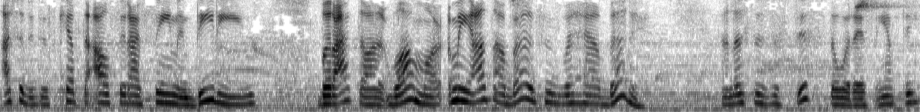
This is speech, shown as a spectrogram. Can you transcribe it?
I should have just kept the outfit I seen in DD's, but I thought Walmart, I mean, I thought Burlington's would have better. Unless it's just this store that's empty.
